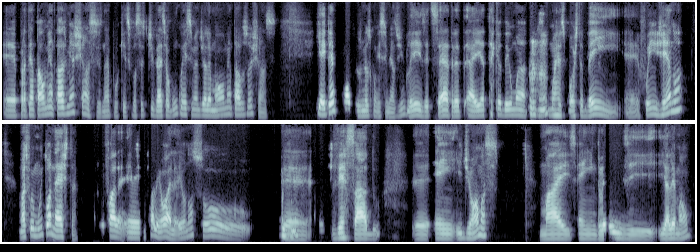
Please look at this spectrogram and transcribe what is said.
é, para tentar aumentar as minhas chances, né? Porque se você tivesse algum conhecimento de alemão, aumentava as suas chances. E aí perguntou os meus conhecimentos de inglês, etc. Aí até que eu dei uma, uhum. uma resposta bem. É, foi ingênua, mas foi muito honesta. Eu falei, é, eu falei olha, eu não sou é, uhum. versado é, em idiomas, mas em inglês e, e alemão,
